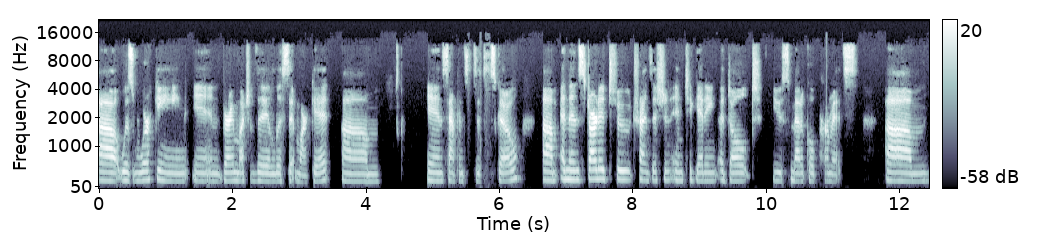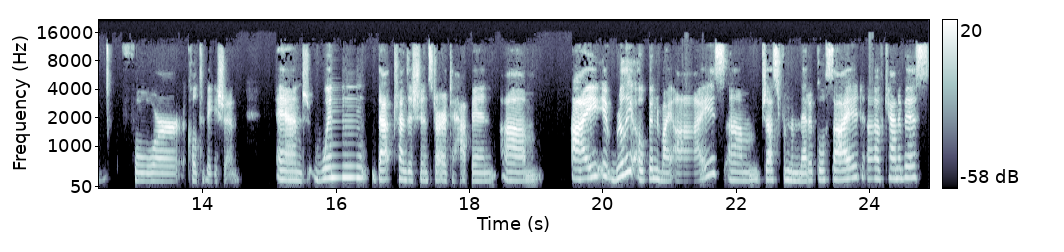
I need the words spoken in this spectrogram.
uh, was working in very much of the illicit market um, in San Francisco, um, and then started to transition into getting adult use medical permits um, for cultivation. And when that transition started to happen, um, I it really opened my eyes um, just from the medical side of cannabis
